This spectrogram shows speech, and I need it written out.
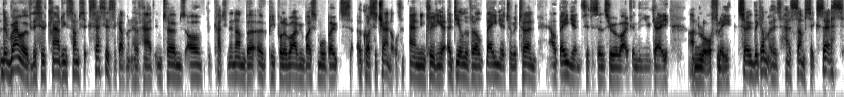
the row over this is clouding some successes the government have had in terms of cutting the number of people arriving by small boats across the channel and including a, a deal with Albania to return Albanian citizens who arrive in the UK unlawfully. So the government has, has some success,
